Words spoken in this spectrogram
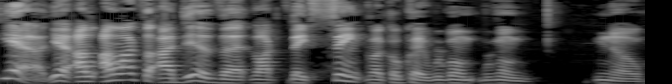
Yeah, yeah. I, I like the idea that like they think like okay, we're going we're going you know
